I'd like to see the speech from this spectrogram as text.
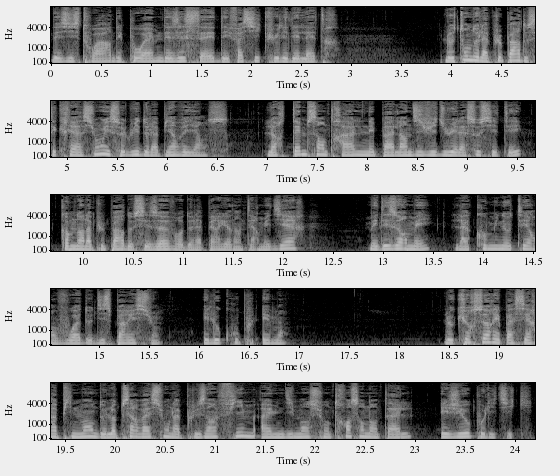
des histoires, des poèmes, des essais, des fascicules et des lettres. Le ton de la plupart de ses créations est celui de la bienveillance. Leur thème central n'est pas l'individu et la société, comme dans la plupart de ses œuvres de la période intermédiaire, mais désormais la communauté en voie de disparition et le couple aimant. Le curseur est passé rapidement de l'observation la plus infime à une dimension transcendantale et géopolitique.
